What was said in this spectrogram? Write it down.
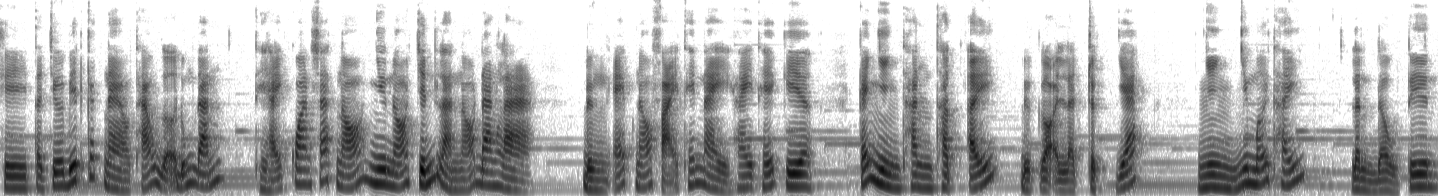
Khi ta chưa biết cách nào tháo gỡ đúng đắn thì hãy quan sát nó như nó chính là nó đang là. Đừng ép nó phải thế này hay thế kia. Cái nhìn thành thật ấy được gọi là trực giác nhìn như mới thấy lần đầu tiên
